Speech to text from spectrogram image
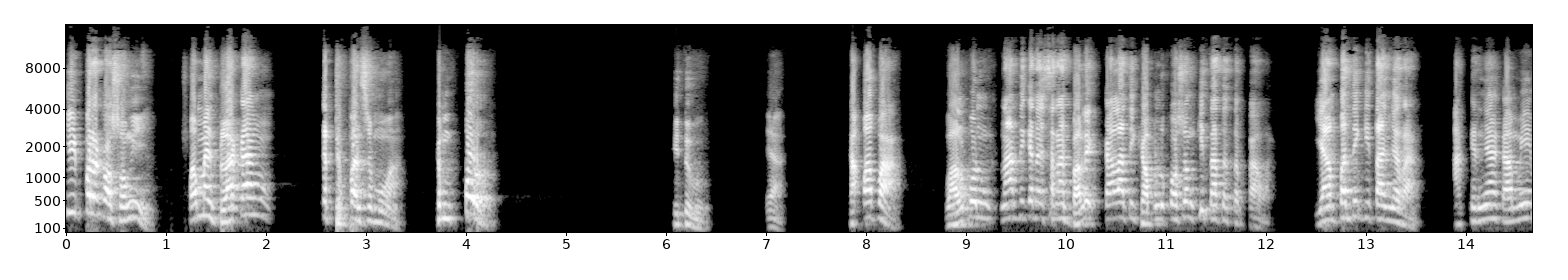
Kiper kosongi, pemain belakang ke depan semua, gempur. Gitu, Bu. Ya. Gak apa-apa. Walaupun nanti kena serangan balik kalah 30 kosong kita tetap kalah. Yang penting kita nyerang. Akhirnya kami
